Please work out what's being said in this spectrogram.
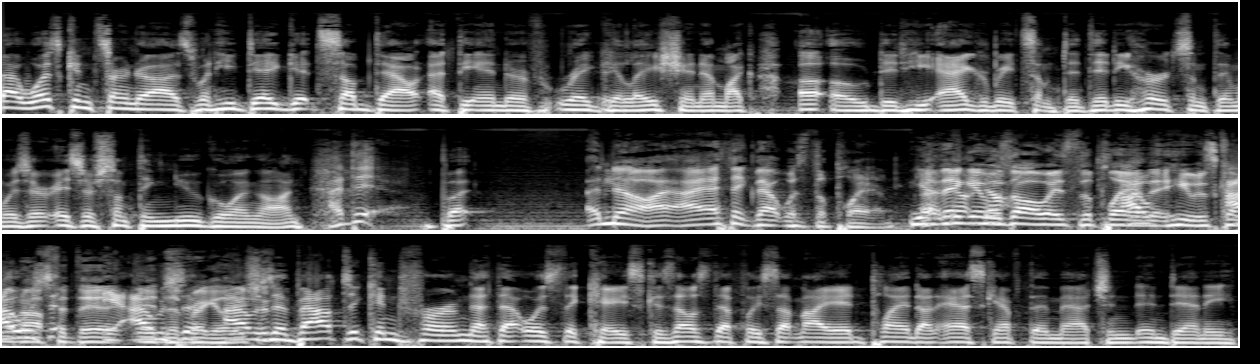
I was concerned about is when he did get subbed out at the end of regulation. I'm like, uh oh, did he aggravate something? Did he hurt something? Was there is there something new going on? I did. But No, I, I think that was the plan. Yeah, I think no, it was no. always the plan I- that he was coming I off at the, yeah, I in was, the regulation. I was about to confirm that that was the case because that was definitely something I had planned on asking after the match, and, and Danny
